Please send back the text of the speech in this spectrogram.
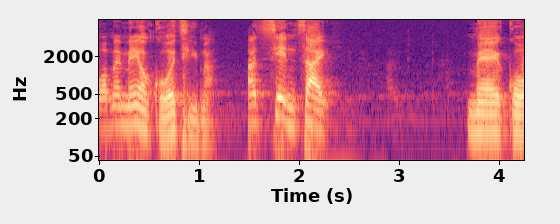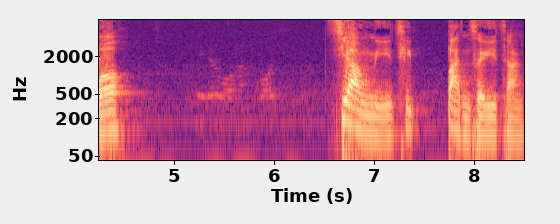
我们没有国籍嘛？啊，现在美国叫你去办这一张，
